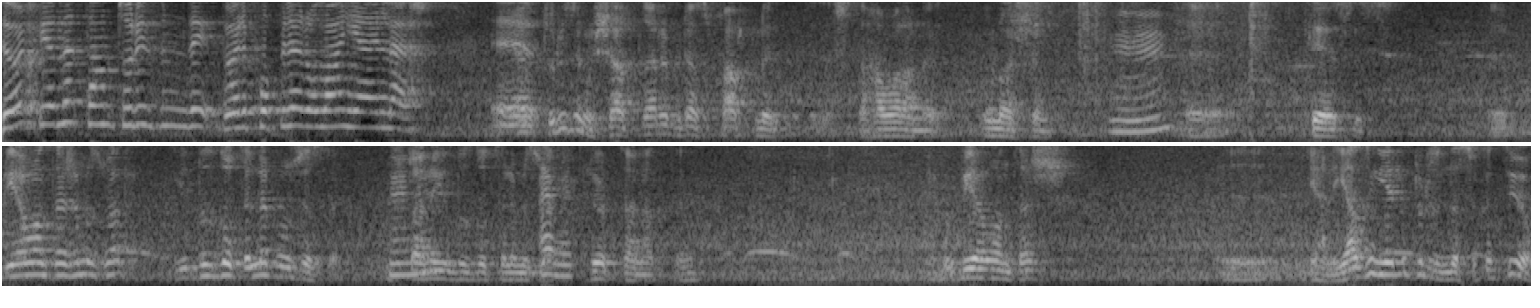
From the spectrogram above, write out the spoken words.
dört yanı tam turizmde böyle popüler olan yerler. Ee, Yani turizmin şartları biraz farklı. İşte havalanı, ulaşım, e, tesis. E, bir avantajımız var. Yıldızlı oteller Bozyaz'da. Üç tane yıldızlı otelimiz var. Evet. Dört tane hatta. E, bu bir avantaj. E, yani yazın yerli turizmde sıkıntı yok.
